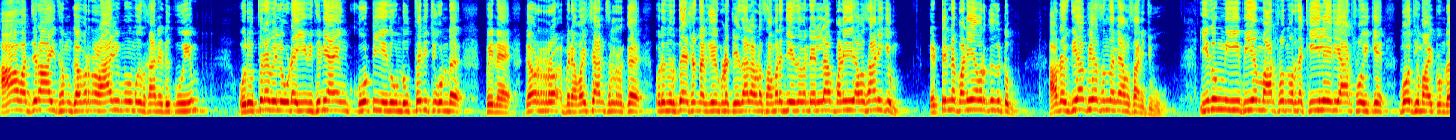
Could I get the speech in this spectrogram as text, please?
ആ വജ്രായുധം ഗവർണർ ആരിഫ് മുഹമ്മദ് ഖാൻ എടുക്കുകയും ഒരു ഉത്തരവിലൂടെ ഈ വിധിന്യായം കോട്ട് ചെയ്തുകൊണ്ട് ഉദ്ധരിച്ചുകൊണ്ട് പിന്നെ ഗവർണർ പിന്നെ വൈസ് ചാൻസലർക്ക് ഒരു നിർദ്ദേശം നൽകുകയും കൂടെ ചെയ്താൽ അവിടെ സമരം ചെയ്തവന്റെ എല്ലാം പണി അവസാനിക്കും. എട്ടിന്റെ പണി അവർക്ക് കിട്ടും. അവരുടെ വിദ്യാഭ്യാസം തന്നെ അവസാനിച്ചു പോകും. ഇതും ഈ പി എം ആർഷോ എന്ന് പറഞ്ഞ കീലേരി ആർഷോയ്ക്ക് ബോധ്യമായിട്ടുണ്ട്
